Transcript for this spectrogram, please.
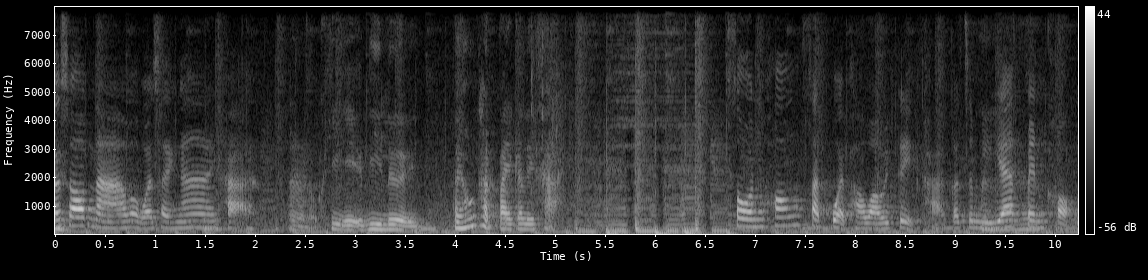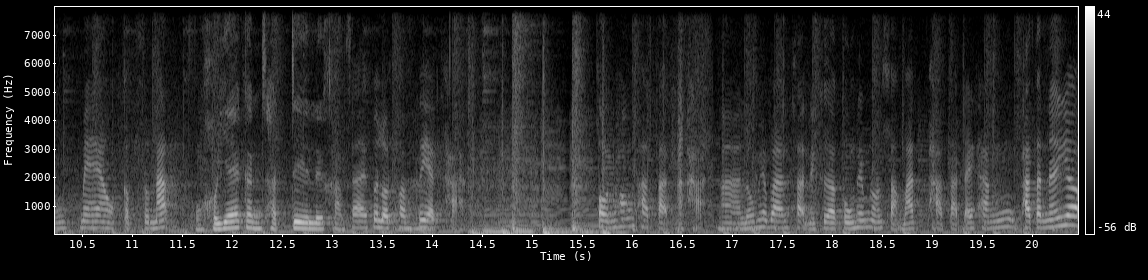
ก็ชอบนะบอกว่าใช้ง่ายค่ะ อ่าโอเคดีเลย ไปห้องถัดไปกันเลยค่ะ โซนห้องสัตว์ป่วยภาวะวิกฤตค่ะ ก็จะมีแยกเป็นของแมวกับสุนัขของเขาแยกกันชัดเจนเลยค่ะ ใช่เพื่อลดความเครียดค่ะโซนห้องผ่าตัดนะคะอ่าโรงพยาบาลสัตว์ในเครือกรุงเทพนนท์สามารถผ่าตัดได้ทั้งผ่าตัดเนื้อเยื่อ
